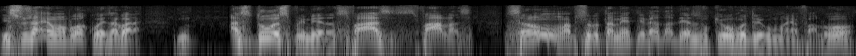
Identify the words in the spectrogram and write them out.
Isso já é uma boa coisa. Agora, as duas primeiras fases, falas, são absolutamente verdadeiras. O que o Rodrigo Maia falou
